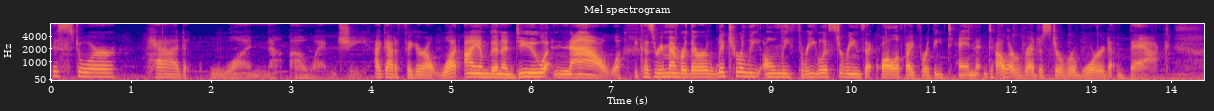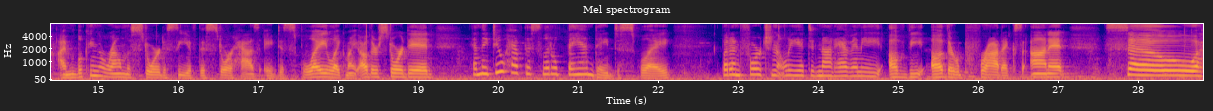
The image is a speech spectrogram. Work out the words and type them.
This store had one. OMG. I got to figure out what I am going to do now. Because remember, there are literally only three Listerines that qualify for the $10 register reward back. I'm looking around the store to see if this store has a display like my other store did. And they do have this little Band-Aid display. But unfortunately, it did not have any of the other products on it. So,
